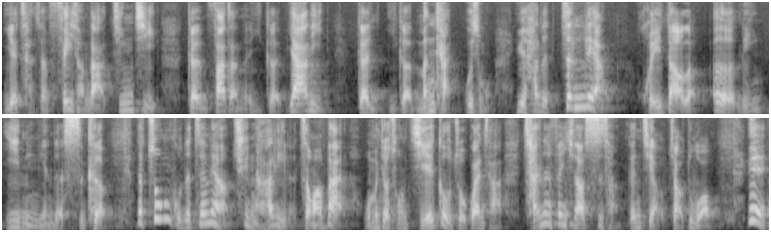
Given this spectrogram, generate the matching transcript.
也产生非常大经济跟发展的一个压力跟一个门槛。为什么？因为它的增量回到了二零一零年的时刻。那中国的增量去哪里了？怎么办？我们就从结构做观察，才能分析到市场跟角角度哦。因为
